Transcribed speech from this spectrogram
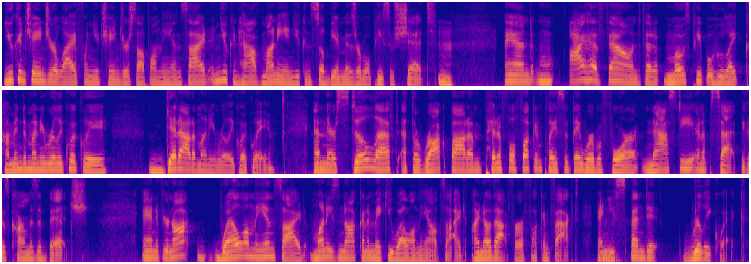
You can change your life when you change yourself on the inside, and you can have money and you can still be a miserable piece of shit. Hmm. And I have found that most people who like come into money really quickly get out of money really quickly. And they're still left at the rock bottom, pitiful fucking place that they were before, nasty and upset because karma's a bitch. And if you're not well on the inside, money's not going to make you well on the outside. I know that for a fucking fact. And you hmm. spend it really quick.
